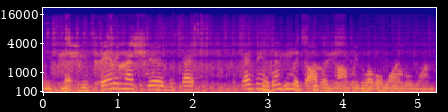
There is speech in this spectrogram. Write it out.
He's, he's spamming messages. This guy, this guy's name is Stupid Goblin. He's level one. Level one.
